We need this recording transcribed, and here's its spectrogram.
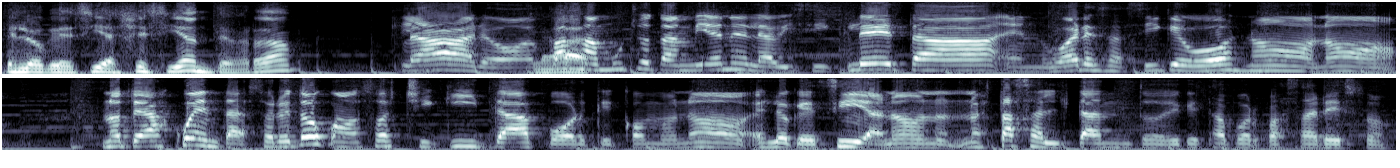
Es lo que decía Jessy antes, ¿verdad? claro, Claro. pasa mucho también en la bicicleta, en lugares así que vos no, no, no te das cuenta, sobre todo cuando sos chiquita, porque como no, es lo que decía, no, no, no estás al tanto de que está por pasar eso,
